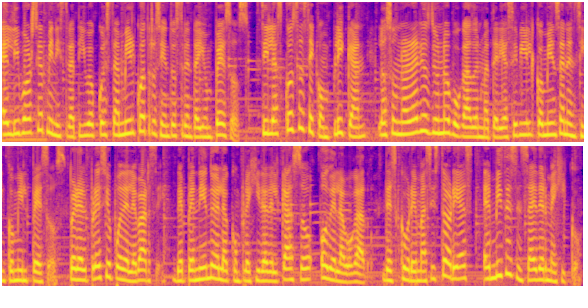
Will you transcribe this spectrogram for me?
el divorcio administrativo cuesta 1.431 pesos. Si las cosas se complican, los honorarios de un abogado en materia civil comienzan en 5.000 pesos, pero el precio puede elevarse, dependiendo de la complejidad del caso o del abogado. Descubre más historias en Business Insider México.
